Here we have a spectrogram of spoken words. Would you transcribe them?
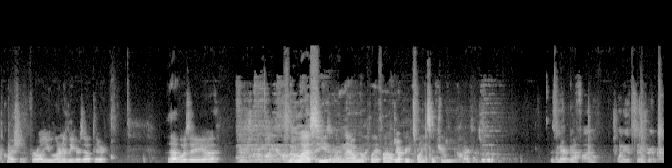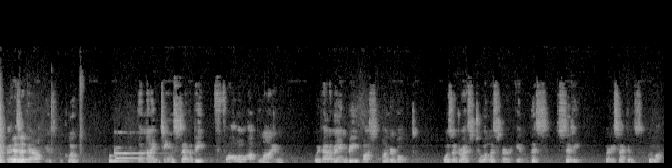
question for all you learned leaguers out there? That was a uh, flew last season, and now we'll play Final Jeopardy 20th Century Americans, was it? This America. is the final 20th century America. Is it now? Here's the clue. The 1970 follow-up line, "We've had a main B bus undervolt," was addressed to a listener in this city. 30 seconds. Good luck.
